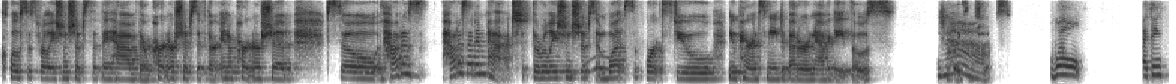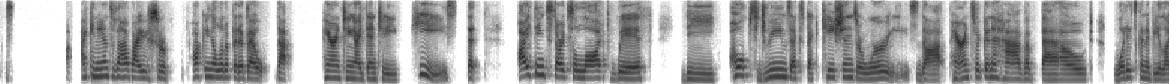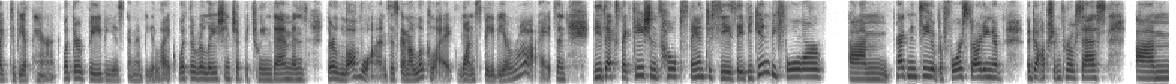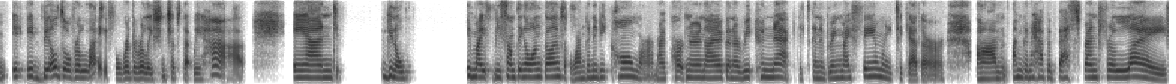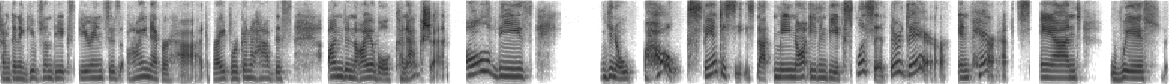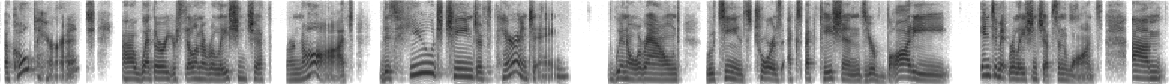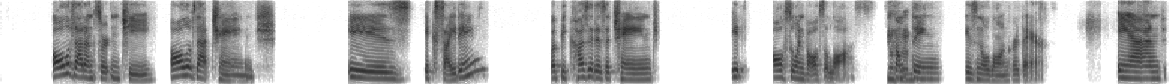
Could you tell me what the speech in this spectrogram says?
closest relationships that they have, their partnerships if they're in a partnership. So how does how does that impact the relationships and what supports do new parents need to better navigate those yeah. relationships? Well, I think I can answer that by sort of talking a little bit about that parenting identity piece that I think starts a lot with the hopes, dreams, expectations, or worries that parents are going to have about what it's going to be like to be a parent, what their baby is going to be like, what the relationship between them and their loved ones is going to look like once baby arrives. And these expectations, hopes, fantasies, they begin before um, pregnancy or before starting a adoption process, um, it, it builds over life, over the relationships that we have. And, you know, it might be something along the lines, oh, I'm going to be calmer. My partner and I are going to reconnect. It's going to bring my family together. Um, I'm going to have a best friend for life. I'm going to give them the experiences I never had, right? We're going to have this undeniable connection. All of these you know, hopes, fantasies that may not even be explicit, they're there in parents. And with a co parent, uh, whether you're still in a relationship or not, this huge change of parenting, you know, around routines, chores, expectations, your body, intimate relationships and wants, um, all of that uncertainty, all of that change is exciting but because it is a change, it also involves a loss. Mm-hmm. Something is no longer there. And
